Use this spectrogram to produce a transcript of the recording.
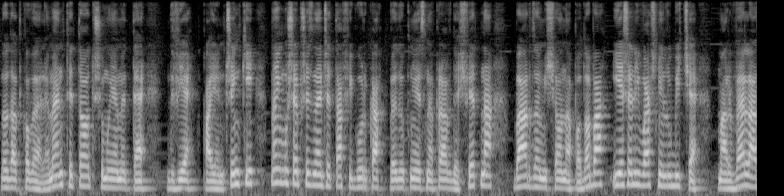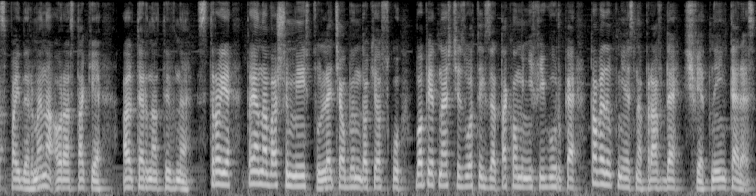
dodatkowe elementy, to otrzymujemy te dwie pajęczynki. No i muszę przyznać, że ta figurka według mnie jest naprawdę świetna, bardzo mi się ona podoba. I jeżeli właśnie lubicie Marvela, Spidermana oraz takie alternatywne stroje, to ja na waszym miejscu leciałbym do kiosku, bo 15 zł za taką minifigurkę to według mnie jest naprawdę świetny interes.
